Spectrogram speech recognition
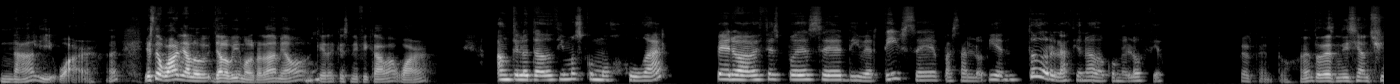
nali war. ¿eh? Y este war ya lo, ya lo vimos, ¿verdad, Miao? ¿Qué, qué significaba war? Aunque lo traducimos como jugar, pero a veces puede ser divertirse, pasarlo bien, todo relacionado con el ocio. Perfecto. Entonces, ni xian qu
